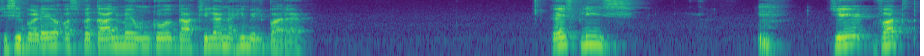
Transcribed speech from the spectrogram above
किसी बड़े अस्पताल में उनको दाखिला नहीं मिल पा रहा है। गाइस प्लीज़ ये वक्त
